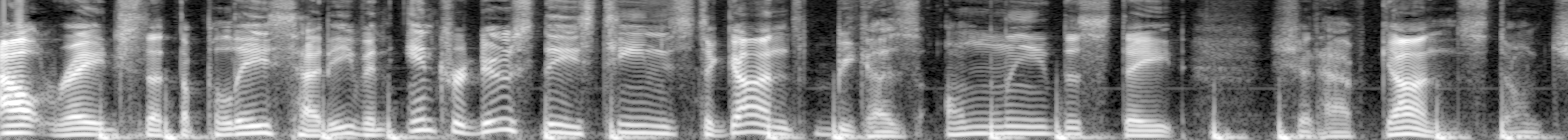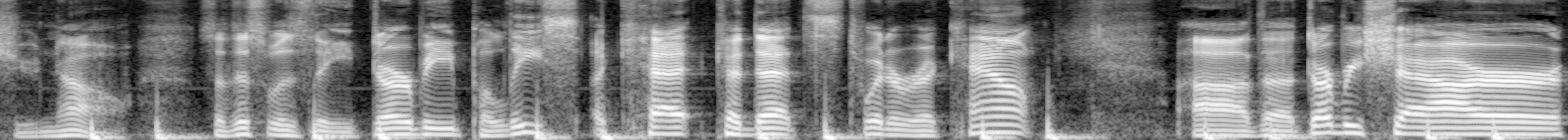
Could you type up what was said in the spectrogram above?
outraged that the police had even introduced these teens to guns because only the state should have guns, don't you know? So this was the Derby Police Cadets Twitter account. Uh, the Derbyshire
